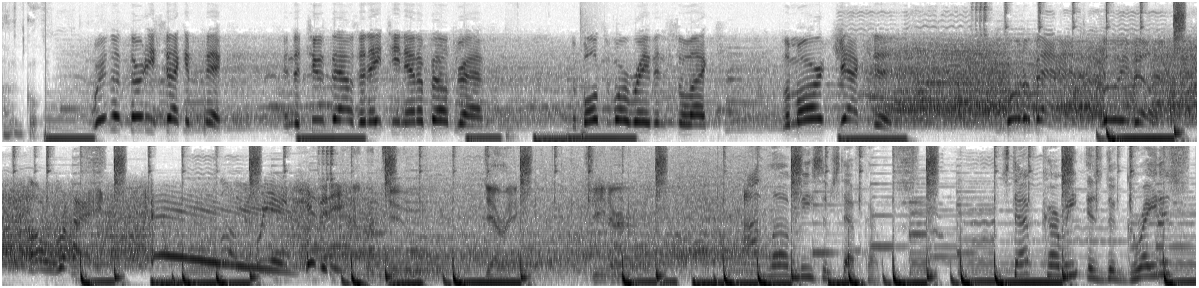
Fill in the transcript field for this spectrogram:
1, go. With the 32nd pick in the 2018 NFL Draft, the Baltimore Ravens select Lamar Jackson, quarterback, Louisville. All right. Hey! Creativity. Number two, Derek Jeter. I love me some Steph Curry. Steph Curry is the greatest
